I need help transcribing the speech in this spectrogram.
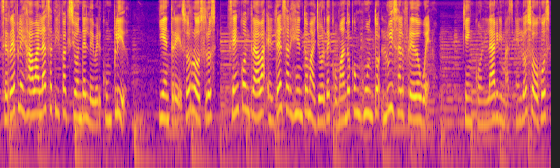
se reflejaba la satisfacción del deber cumplido. Y entre esos rostros se encontraba el del sargento mayor de Comando Conjunto Luis Alfredo Bueno, quien con lágrimas en los ojos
